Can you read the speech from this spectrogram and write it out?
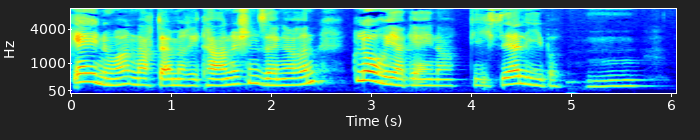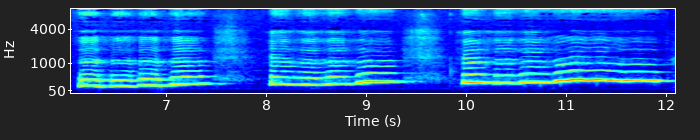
Gaynor nach der amerikanischen Sängerin Gloria Gaynor, die ich sehr liebe.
